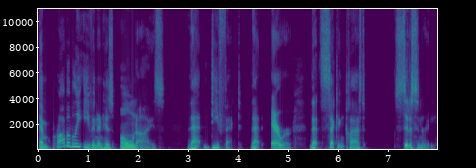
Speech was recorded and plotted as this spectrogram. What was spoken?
and probably even in his own eyes, that defect, that error, that second class citizenry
